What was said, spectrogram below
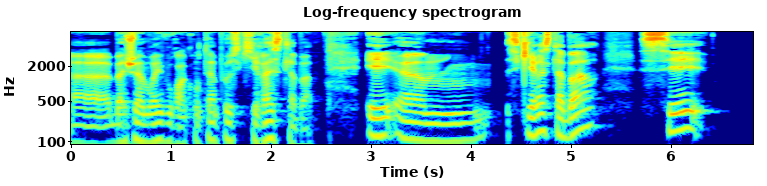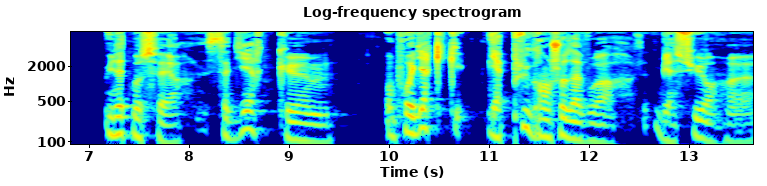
Euh, bah, J'aimerais vous raconter un peu ce qui reste là-bas. Et euh, ce qui reste là-bas, c'est une atmosphère. C'est-à-dire que on pourrait dire qu'il n'y a plus grand-chose à voir. Bien sûr, euh,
